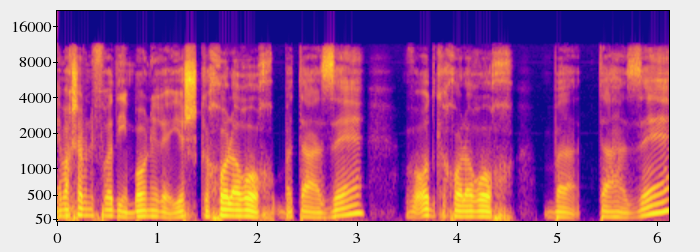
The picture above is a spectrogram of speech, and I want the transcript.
הם עכשיו נפרדים, בואו נראה. יש כחול ארוך בתא הזה, ועוד כחול ארוך בתא הזה.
